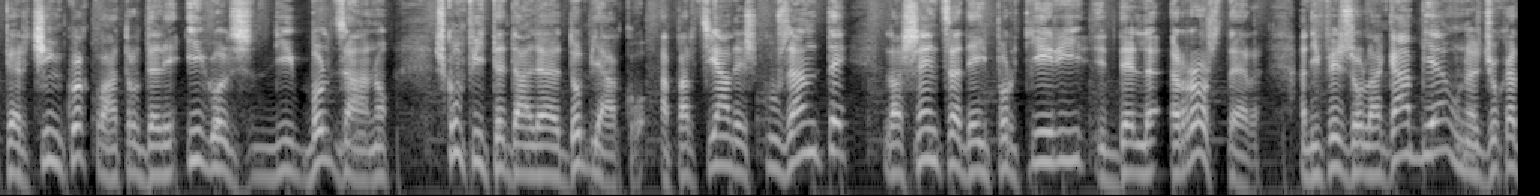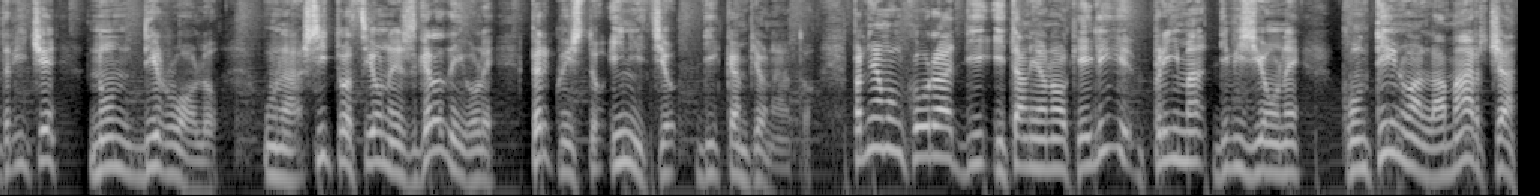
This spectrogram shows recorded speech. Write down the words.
per 5 a 4 delle Eagles di Bolzano, sconfitte dal Dobbiaco, a parziale scusante l'assenza dei portieri del roster. Ha difeso la gabbia una giocatrice non di ruolo, una situazione sgradevole per questo inizio di campionato. Parliamo ancora di Italian Hockey League, prima divisione Continua la marcia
